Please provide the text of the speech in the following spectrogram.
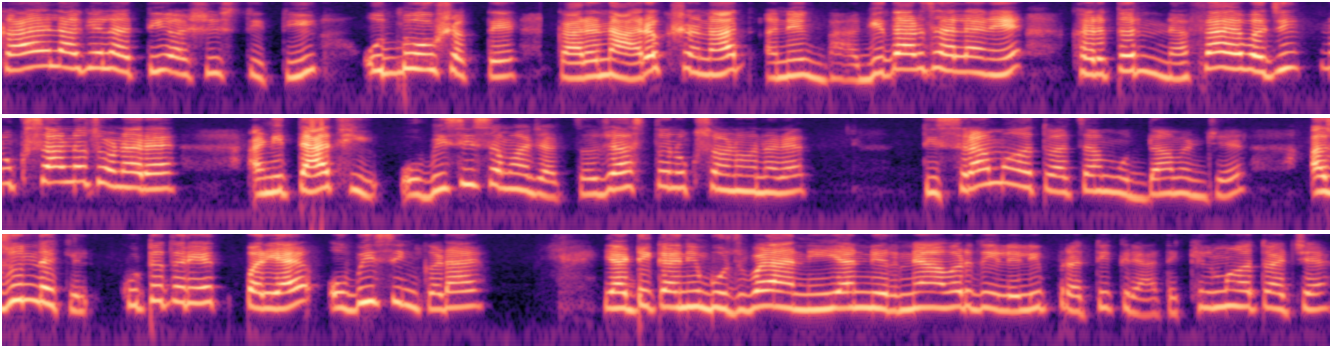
काय लागेल हाती अशी स्थिती उद्भवू शकते. कारण आरक्षणात अनेक भागीदार झाल्याने खरं तर नफ्याऐवजी नुकसानच होणार आहे. आणि त्यातही ओबीसी समाजाचं जास्त नुकसान होणार आहे. तिसरा महत्त्वाचा मुद्दा म्हणजे अजून देखील कुठंतरी एक पर्याय ओबीसींकडे आहे. या ठिकाणी भुजबळांनी या निर्णयावर दिलेली प्रतिक्रिया देखील महत्त्वाची आहे.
